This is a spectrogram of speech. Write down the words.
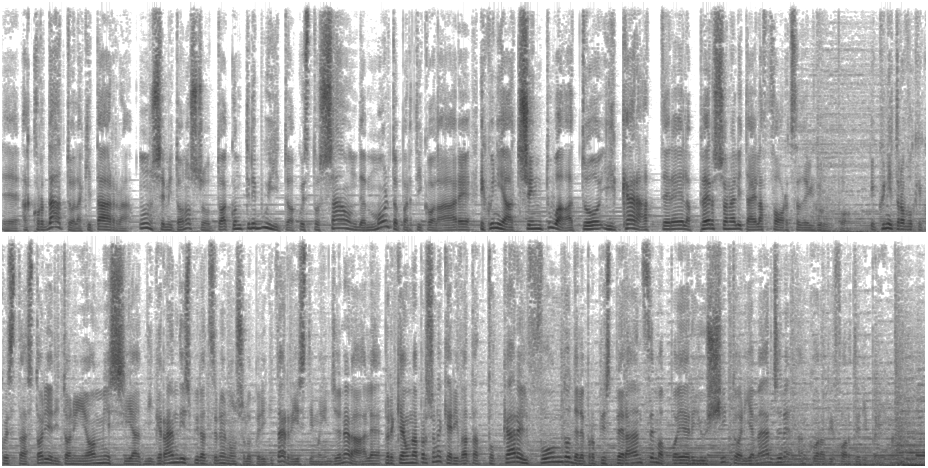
eh, accordato alla chitarra un semitono sotto ha contribuito a questo sound molto particolare e quindi ha accentuato il carattere, la personalità e la forza del gruppo. E quindi trovo che questa storia di Tony Iommi sia di grande ispirazione non solo per i chitarristi, ma in generale, perché è una persona che è arrivata a toccare il fondo delle proprie speranze, ma poi è riuscito a riemergere ancora più forte di prima.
